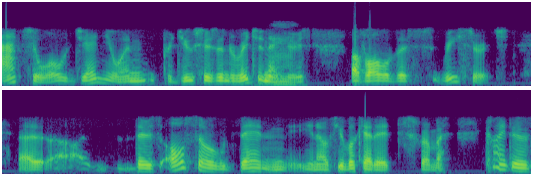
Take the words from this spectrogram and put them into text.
actual, genuine producers and originators mm. of all of this research. Uh, there's also then, you know, if you look at it from a kind of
